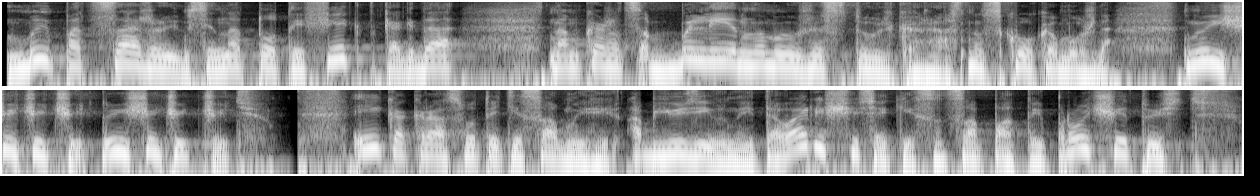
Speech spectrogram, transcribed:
Мы подсаживаемся на тот эффект, когда нам кажется, блин, ну мы уже столько раз, ну сколько можно, ну еще чуть-чуть, ну еще чуть-чуть. И как раз вот эти самые абьюзивные товарищи, всякие социопаты и прочие, то есть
